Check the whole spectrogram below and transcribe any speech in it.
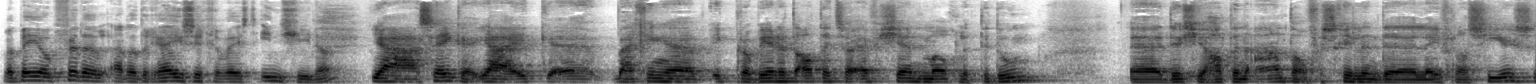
Maar ben je ook verder aan het reizen geweest in China? Ja, zeker. Ja, ik, uh, wij gingen, ik probeerde het altijd zo efficiënt mogelijk te doen. Uh, dus je had een aantal verschillende leveranciers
